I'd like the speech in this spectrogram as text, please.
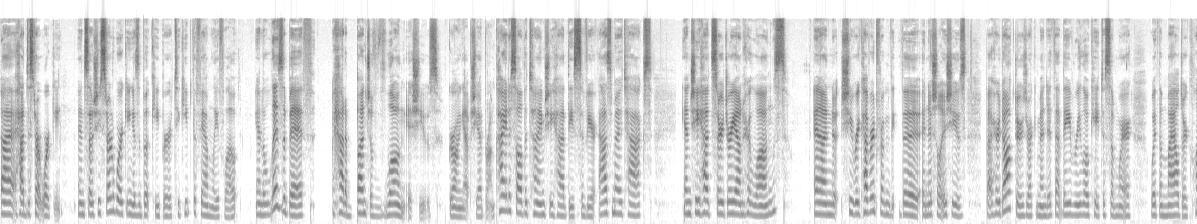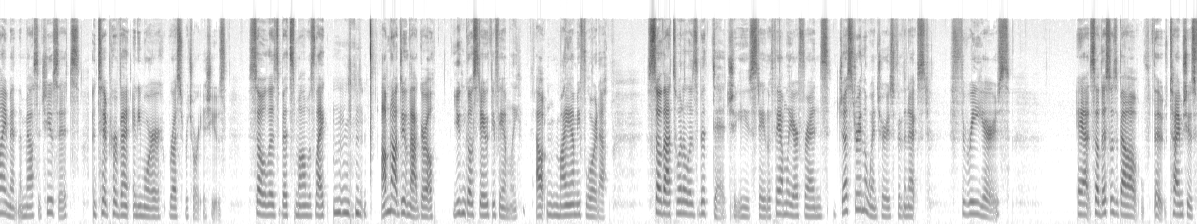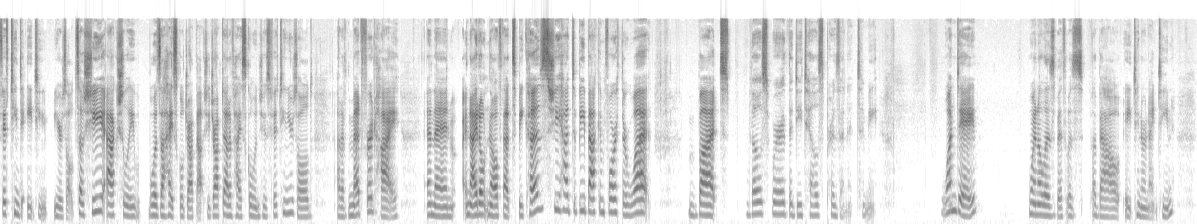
uh, had to start working. And so she started working as a bookkeeper to keep the family afloat. And Elizabeth had a bunch of lung issues growing up. She had bronchitis all the time, she had these severe asthma attacks, and she had surgery on her lungs. And she recovered from the, the initial issues, but her doctors recommended that they relocate to somewhere with a milder climate than Massachusetts to prevent any more respiratory issues. So Elizabeth's mom was like, mm, I'm not doing that, girl. You can go stay with your family out in Miami, Florida. So that's what Elizabeth did. She stayed with family or friends just during the winters for the next three years. And so this was about the time she was 15 to 18 years old. So she actually was a high school dropout. She dropped out of high school when she was 15 years old out of Medford High. And then, and I don't know if that's because she had to be back and forth or what, but those were the details presented to me. One day, when Elizabeth was about 18 or 19,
